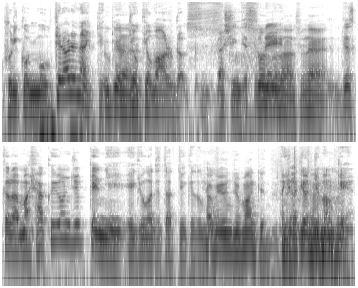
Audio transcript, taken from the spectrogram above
振り込みも受けられないっていう状況もあるらしいんですよね。そうなんですね。ですから、まあ、140件に影響が出たっていうけども、140万件です、ね、140万件、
